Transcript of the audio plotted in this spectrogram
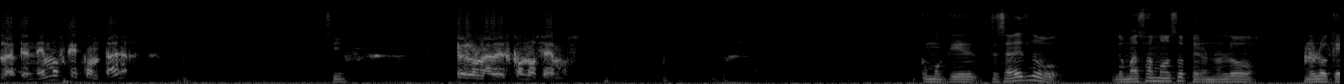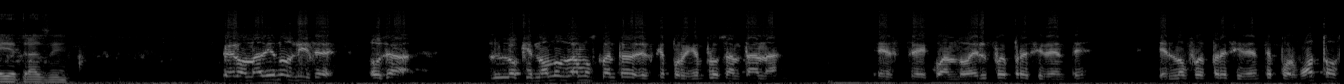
la tenemos que contar. Sí. Pero la desconocemos. como que te sabes lo, lo más famoso, pero no lo, no lo que hay detrás de. Pero nadie nos dice, o sea, lo que no nos damos cuenta es que, por ejemplo, Santana, este, cuando él fue presidente, él no fue presidente por votos.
